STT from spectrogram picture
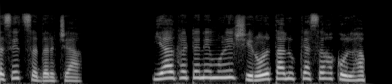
तसेच सदरच्या या घटनेमुळे शिरोळ तालुक्यासह कोल्हापूर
